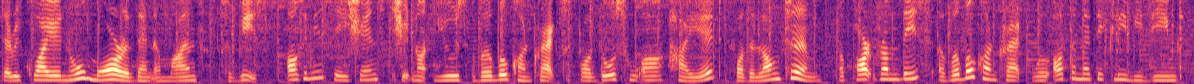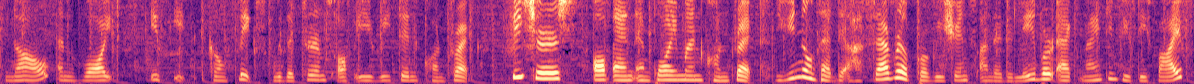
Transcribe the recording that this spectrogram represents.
that require no more than a month's service. Organizations should not use verbal contracts for those who are hired for the long term. Apart from this, a verbal contract will automatically be deemed null and void if it conflicts with the terms of a written contract. Features of an employment contract. Do you know that there are several provisions under the Labor Act 1955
